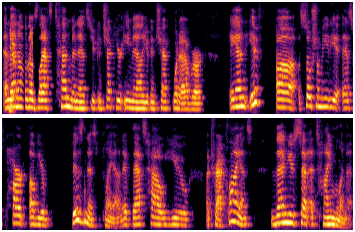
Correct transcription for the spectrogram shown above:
And then on those last 10 minutes, you can check your email, you can check whatever. And if uh, social media is part of your business plan, if that's how you attract clients, then you set a time limit.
